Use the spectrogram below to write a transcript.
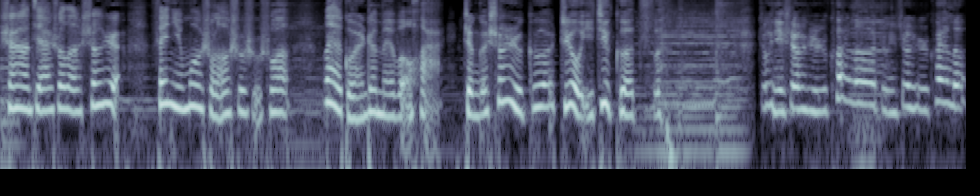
上上期还说到生日，非你莫属老鼠鼠说外国人真没文化，整个生日歌只有一句歌词：祝你生日快乐，祝你生日快乐。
